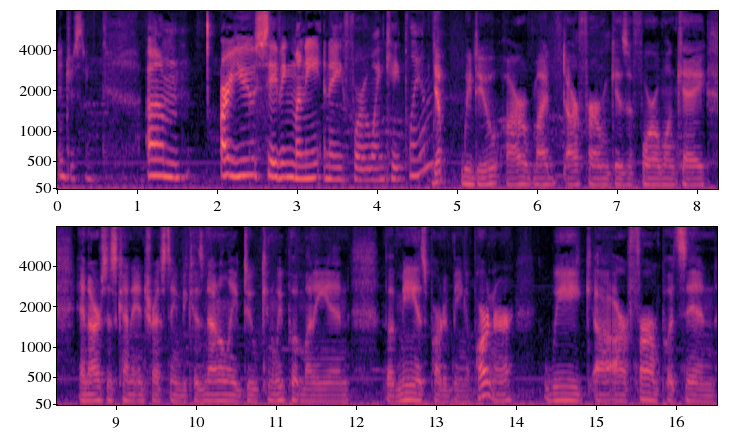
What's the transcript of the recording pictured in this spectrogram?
Interesting. Um, are you saving money in a 401k plan? Yep, we do. Our my our firm gives a 401k and ours is kind of interesting because not only do can we put money in, but me as part of being a partner, we uh, our firm puts in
